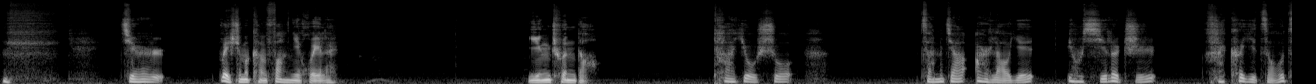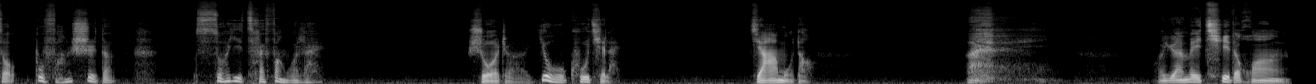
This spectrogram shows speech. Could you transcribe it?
今儿为什么肯放你回来？”迎春道：“他又说，咱们家二老爷又袭了职，还可以走走，不妨事的，所以才放我来。”说着又哭起来。贾母道：“哎。”我原为气得慌，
